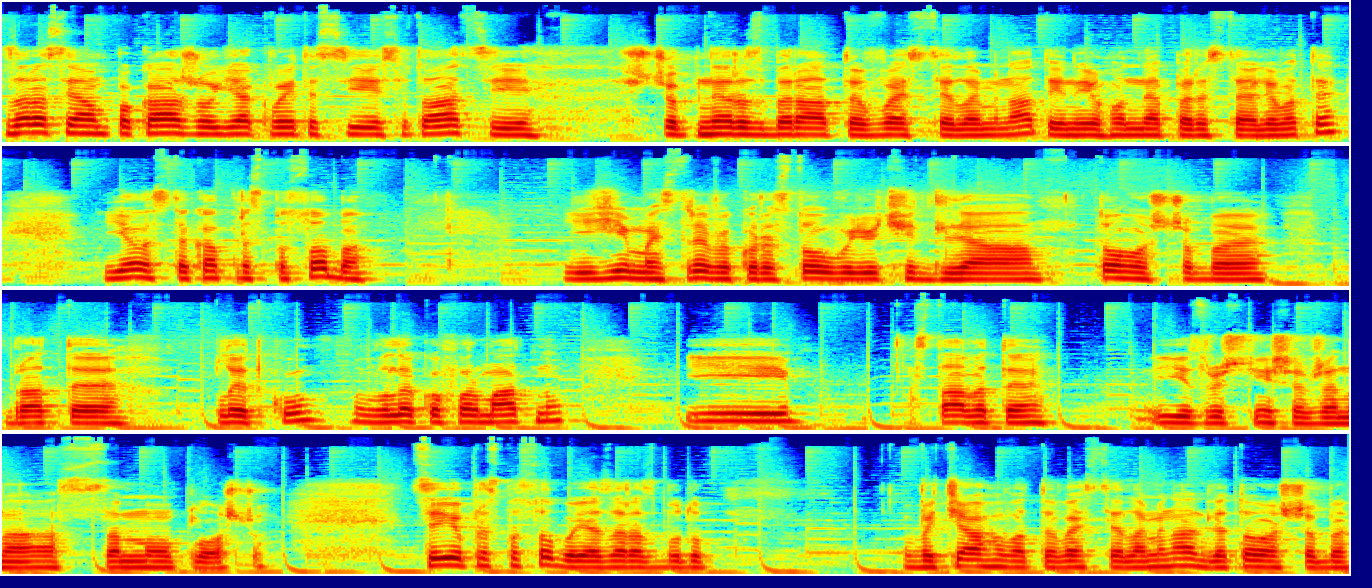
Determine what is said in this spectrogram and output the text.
Зараз я вам покажу, як вийти з цієї ситуації, щоб не розбирати весь цей ламінат і його не перестелювати. Є ось така приспособа. Її майстри використовують для того, щоб брати плитку великоформатну і ставити її зручніше вже на саму площу. Цією приспособою я зараз буду витягувати весь цей ламінат для того, щоб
